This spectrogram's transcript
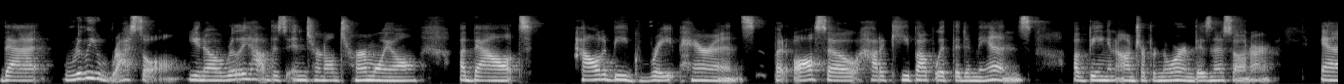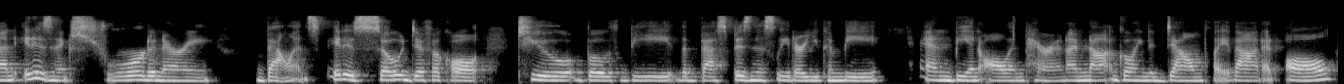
that really wrestle, you know, really have this internal turmoil about how to be great parents, but also how to keep up with the demands of being an entrepreneur and business owner. And it is an extraordinary balance. It is so difficult to both be the best business leader you can be and be an all in parent. I'm not going to downplay that at all.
